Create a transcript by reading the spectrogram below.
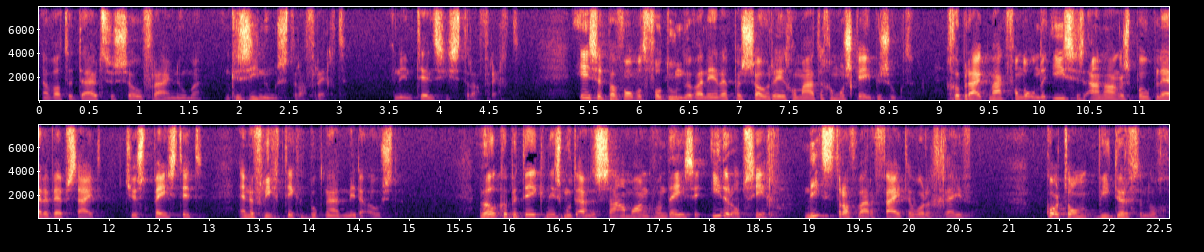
naar wat de Duitsers zo vrij noemen een gesinnungsstrafrecht, een intentiestrafrecht. Is het bijvoorbeeld voldoende wanneer een persoon regelmatig een moskee bezoekt, gebruik maakt van de onder ISIS-aanhangers populaire website Just Paste It en een vliegticketboek naar het Midden-Oosten? Welke betekenis moet aan de samenhang van deze ieder op zich niet strafbare feiten worden gegeven? Kortom, wie durft er nog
